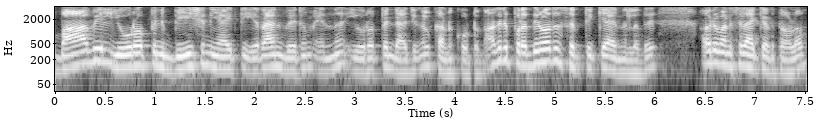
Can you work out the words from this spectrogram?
ഭാവിയിൽ യൂറോപ്പിന് ഭീഷണിയായിട്ട് ഇറാൻ വരും എന്ന് യൂറോപ്യൻ രാജ്യങ്ങൾ കണക്കൂട്ടുന്നു അതിന് പ്രതിരോധം സൃഷ്ടിക്കുക എന്നുള്ളത് അവർ മനസ്സിലാക്കിയെടുത്തോളം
